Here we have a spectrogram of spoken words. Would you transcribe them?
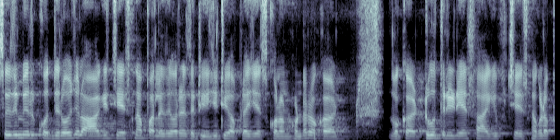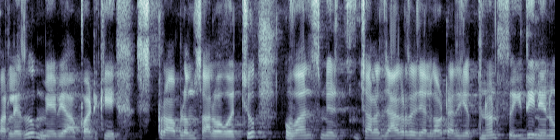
సో ఇది మీరు కొద్ది రోజులు ఆగి చేసినా పర్లేదు. ఎవరైతే టీజీటీ అప్లై చేసుకోవాలనుకుంటారో ఒక ఒక టూ త్రీ డేస్ ఆగి చేసినా కూడా పర్లేదు. మేబీ ఆ పాటికి ప్రాబ్లమ్ సాల్వ్ అవ్వచ్చు. వన్స్ మీరు చాలా జాగ్రత్తగా చేయాలి కాబట్టి అది చెప్తున్నాను. సో ఇది నేను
